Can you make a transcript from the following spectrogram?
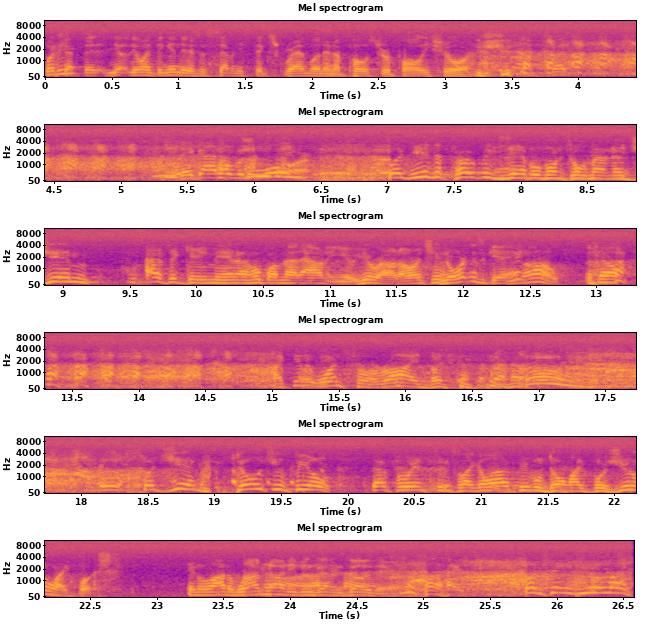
But he, Except that the, the only thing in there is a 76 Gremlin and a poster of Pauly Shore. but they got over the war. but here's a perfect example of what I'm talking about. Now, Jim, as a gay man, I hope I'm not outing you. You're out, aren't you? Norton's gay. No. No. I did it once for a ride, but but Jim, don't you feel that, for instance, like a lot of people don't like Bush. You don't like Bush. In a lot of ways. I'm not even going to go there. But I'm saying you don't like.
